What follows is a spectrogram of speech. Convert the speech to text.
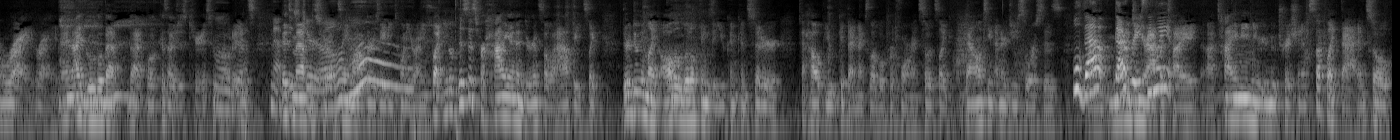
Right, right. And I Googled that, that book because I was just curious who oh, wrote it. It's Matt it's Matt Fitzgerald, same author as 80 20 running. But, you know, this is for high end endurance level athletes. Like, they're doing like all the little things that you can consider to help you get that next level of performance. So it's like balancing energy sources. Well, that um, that racing your appetite, uh, timing your, your nutrition, and stuff like that. And so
